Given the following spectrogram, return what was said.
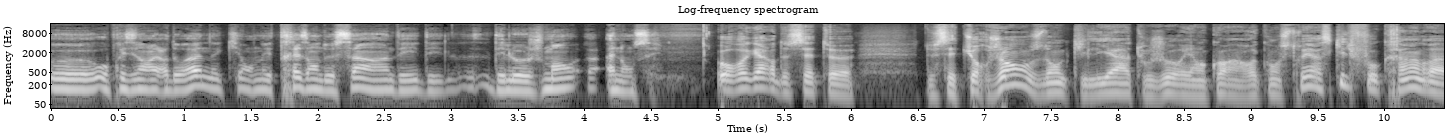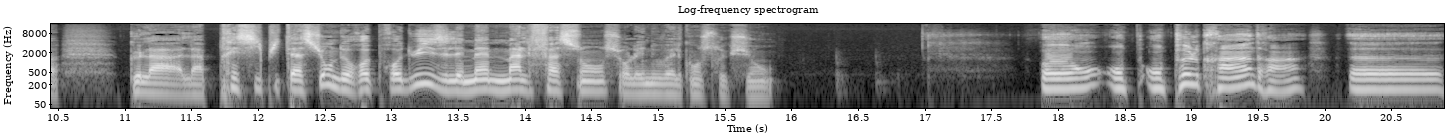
Euh, au président Erdogan, qui en est très en deçà hein, des, des, des, logements euh, annoncés. Au regard de cette, euh, de cette urgence donc qu'il y a toujours et encore à reconstruire, est-ce qu'il faut craindre que la, précipitation ne reproduise les mêmes malfaçons sur les nouvelles constructions? Euh, on, peut le craindre. Hein. Euh,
